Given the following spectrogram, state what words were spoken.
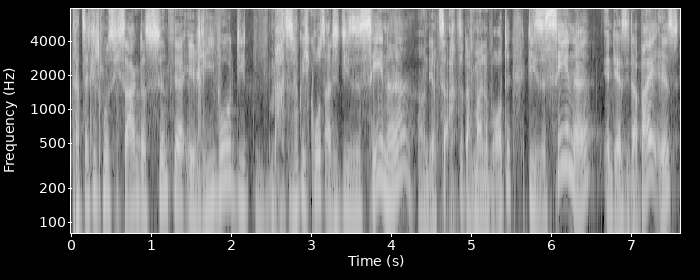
tatsächlich muss ich sagen, dass Cynthia Erivo, die macht es wirklich großartig. Diese Szene, und jetzt achtet auf meine Worte, diese Szene, in der sie dabei ist,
